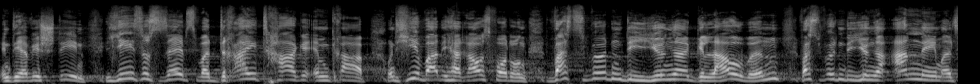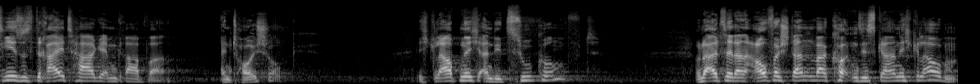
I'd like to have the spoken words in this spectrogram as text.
in der wir stehen. Jesus selbst war drei Tage im Grab. Und hier war die Herausforderung, was würden die Jünger glauben, was würden die Jünger annehmen, als Jesus drei Tage im Grab war? Enttäuschung? Ich glaube nicht an die Zukunft. Und als er dann auferstanden war, konnten sie es gar nicht glauben.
